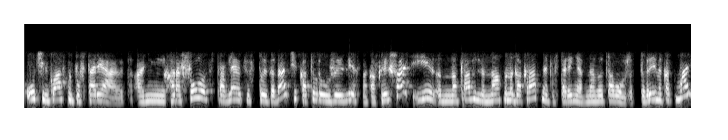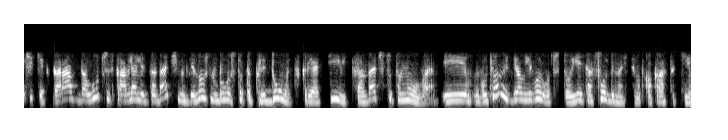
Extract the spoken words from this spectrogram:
очень классно повторяют повторяют. Они хорошо справляются с той задачей, которую уже известно, как решать, и направлены на многократное повторение одного и того же. В то время как мальчики гораздо лучше справлялись с задачами, где нужно было что-то придумать, скреативить, создать что-то новое. И ученые сделали вывод, что есть особенности вот как раз-таки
